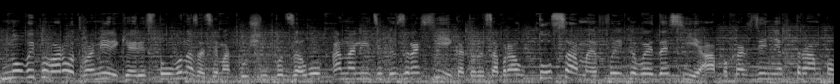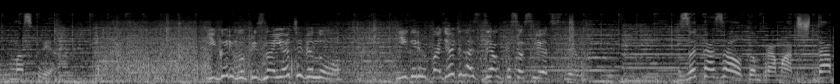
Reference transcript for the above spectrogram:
Новый поворот. В Америке арестован, а затем отпущен под залог аналитик из России, который собрал то самое фейковое досье о похождениях Трампа в Москве. Игорь, вы признаете вину? Игорь, вы пойдете на сделку со следствием? Заказал компромат. Штаб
